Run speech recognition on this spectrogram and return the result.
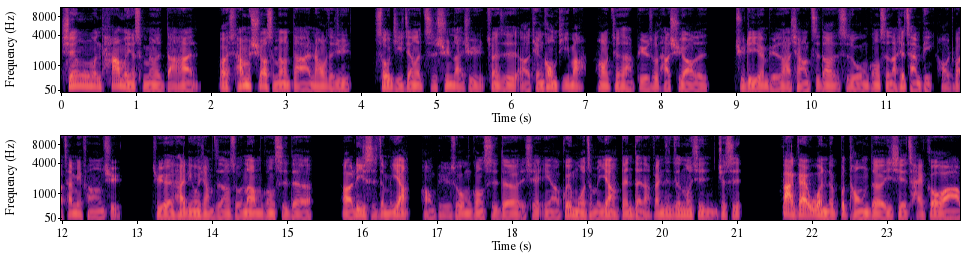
先问问他们有什么样的答案，呃，他们需要什么样的答案，然后我再去。收集这样的资讯来去算是呃填空题嘛，好，就是他比如说他需要的举例人，比如说他想要知道的是我们公司哪些产品，好，我就把产品放上去。举例人他一定会想知道说，那我们公司的啊历史怎么样？好，比如说我们公司的一些啊规模怎么样等等啊，反正这东西就是大概问了不同的一些采购啊，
